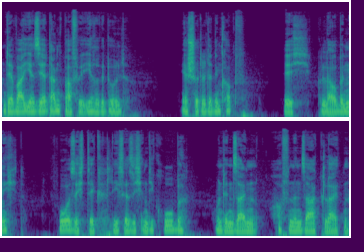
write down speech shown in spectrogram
und er war ihr sehr dankbar für ihre Geduld. Er schüttelte den Kopf. Ich glaube nicht. Vorsichtig ließ er sich in die Grube und in seinen offenen Sarg gleiten.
